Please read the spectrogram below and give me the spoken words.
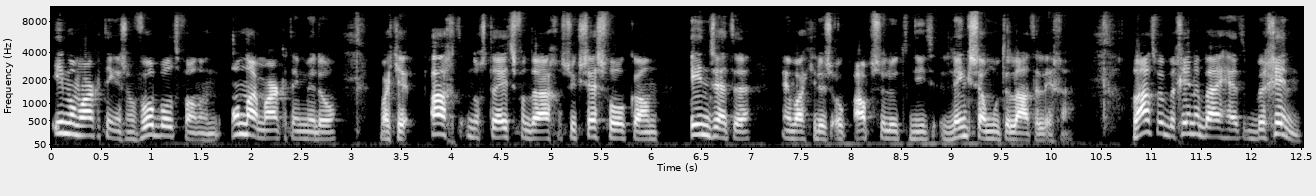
E-mail marketing is een voorbeeld van een online marketingmiddel wat je echt nog steeds vandaag succesvol kan inzetten en wat je dus ook absoluut niet links zou moeten laten liggen. Laten we beginnen bij het begin.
